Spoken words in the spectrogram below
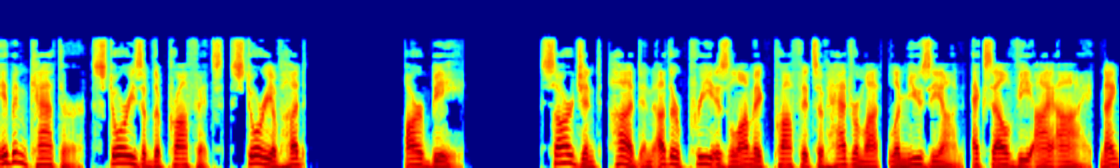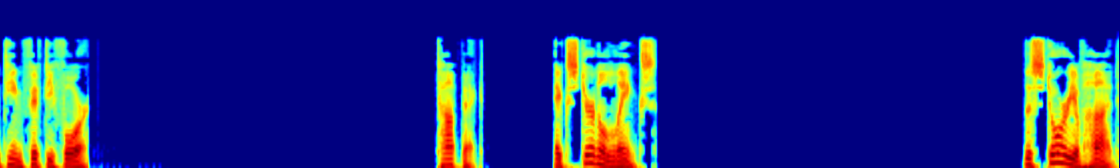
Ibn Kathir, Stories of the Prophets, Story of Hud R.B. Serjeant, Hud and Other Pre-Islamic Prophets of Hadramaut, Le Muséon, XLVII, 1954 External links The Story of Hud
